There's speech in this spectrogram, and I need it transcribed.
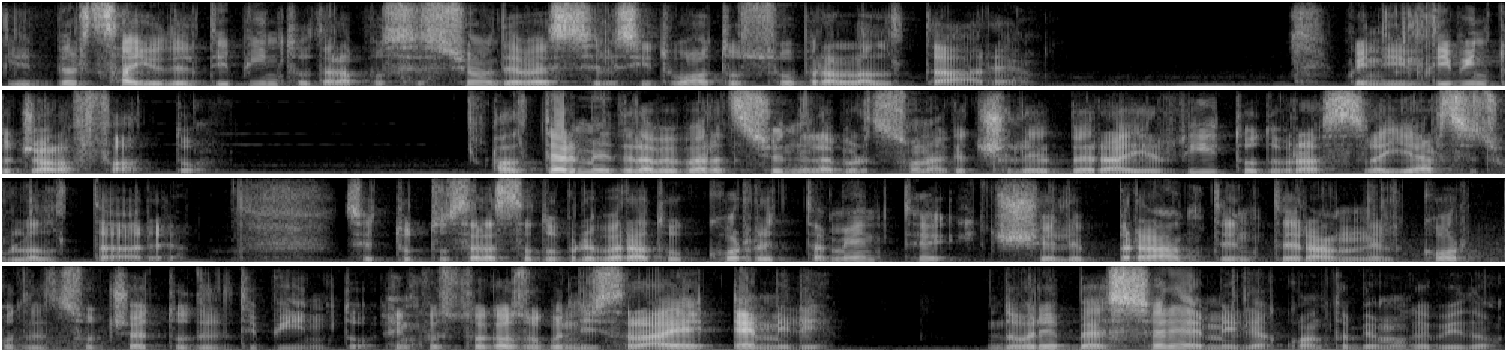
Il bersaglio del dipinto della possessione deve essere situato sopra l'altare. Quindi il dipinto già l'ha fatto. Al termine della preparazione, la persona che celebrerà il rito dovrà sdraiarsi sull'altare. Se tutto sarà stato preparato correttamente, il celebrante entrerà nel corpo del soggetto del dipinto. E in questo caso quindi sarà Emily. Dovrebbe essere Emily, a quanto abbiamo capito.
